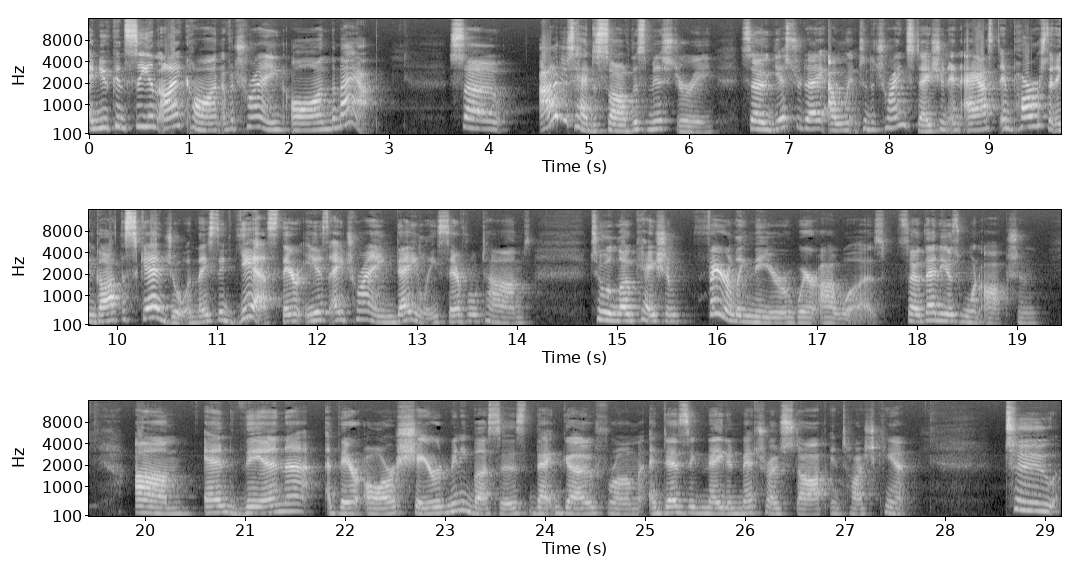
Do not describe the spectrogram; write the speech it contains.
And you can see an icon of a train on the map. So I just had to solve this mystery. So yesterday I went to the train station and asked in person and got the schedule and they said yes, there is a train daily several times to a location fairly near where I was. So that is one option. Um, and then uh, there are shared minibuses that go from a designated metro stop in Tashkent to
